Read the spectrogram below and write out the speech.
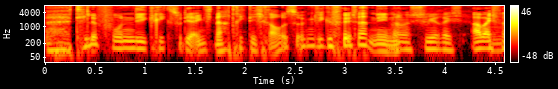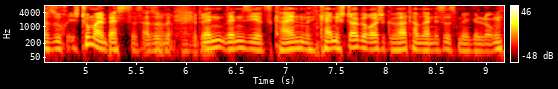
äh, Telefon, die kriegst du dir eigentlich nachträglich raus, irgendwie gefiltert? Nee, ne? Ja, schwierig. Aber ich mhm. versuche, ich tue mein Bestes. Also ja, wenn, wenn Sie jetzt kein, keine Störgeräusche gehört haben, dann ist es mir gelungen.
